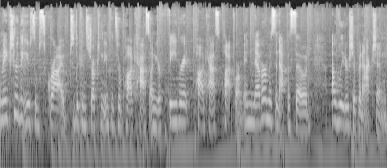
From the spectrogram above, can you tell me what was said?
make sure that you subscribe to the Construction Influencer podcast on your favorite podcast platform and never miss an episode of Leadership in Action.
